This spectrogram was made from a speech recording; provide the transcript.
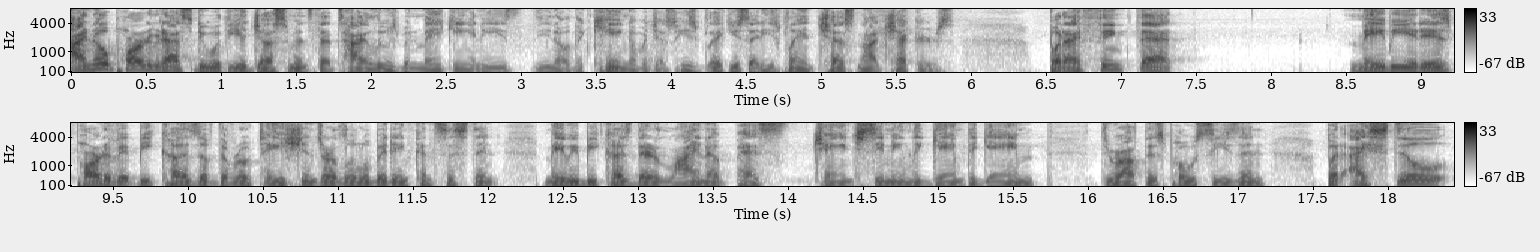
I know part of it has to do with the adjustments that Ty Lue's been making, and he's you know the king of adjustments. He's like you said, he's playing chess, not checkers. But I think that maybe it is part of it because of the rotations are a little bit inconsistent. Maybe because their lineup has changed seemingly game to game throughout this postseason. But I still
